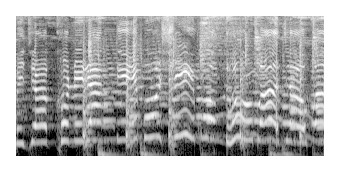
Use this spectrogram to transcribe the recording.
আমি যখন রাতে বসি বন্ধু বাজাবা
